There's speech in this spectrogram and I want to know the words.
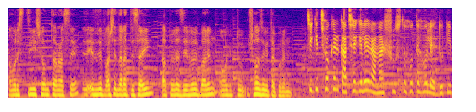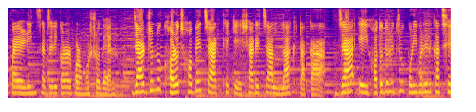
আমার স্ত্রী, সন্তান আছে। এদের পাশে দাঁড়াতে চাই। আপনারা যেভাবে পারেন, আমাকে একটু সহযোগিতা করেন। চিকিৎসকের কাছে গেলে রানার সুস্থ হতে হলে দুটি পায়ের রিং সার্জারি করার পরামর্শ দেন, যার জন্য খরচ হবে চার থেকে সাড়ে চার লাখ টাকা, যা এই হতদরিদ্র পরিবারের কাছে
